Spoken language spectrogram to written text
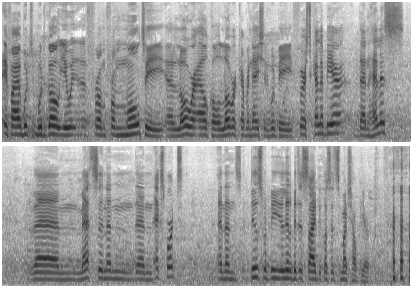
if I would would go you uh, from from malty, uh, lower alcohol, lower carbonation would be first beer, then Helles, then Märzen, and then export, and then Pils would be a little bit aside because it's much hoppier.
